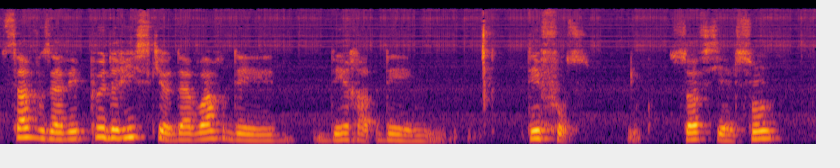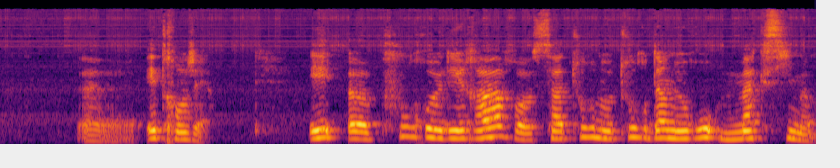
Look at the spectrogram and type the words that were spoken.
Ça, vous avez peu de risques d'avoir des, des, fausses. sauf si elles sont euh, étrangères. Et euh, pour les rares, ça tourne autour d'un euro maximum.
